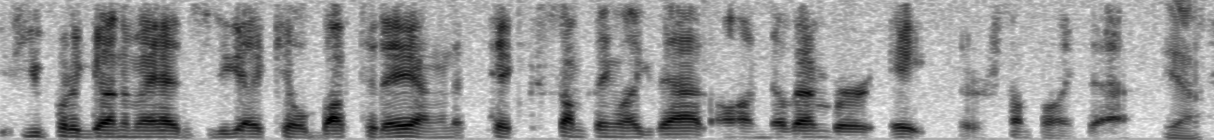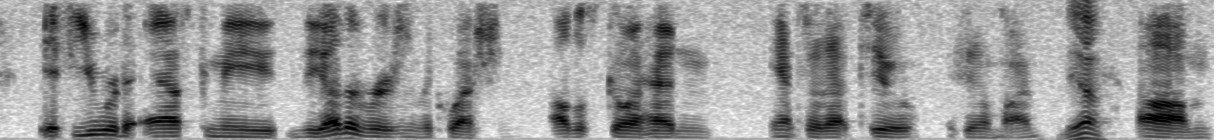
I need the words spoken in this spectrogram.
if you put a gun in my head and said you got to kill a buck today, I'm going to pick something like that on November 8th or something like that. Yeah. If you were to ask me the other version of the question, I'll just go ahead and answer that too, if you don't mind. Yeah. Um,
